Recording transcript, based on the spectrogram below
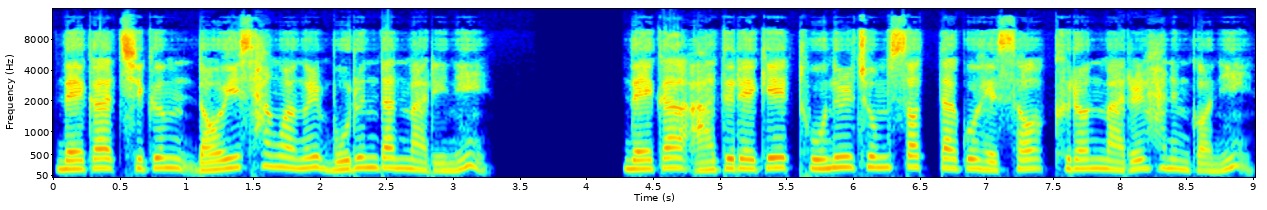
내가 지금 너희 상황을 모른단 말이니? 내가 아들에게 돈을 좀 썼다고 해서 그런 말을 하는 거니?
